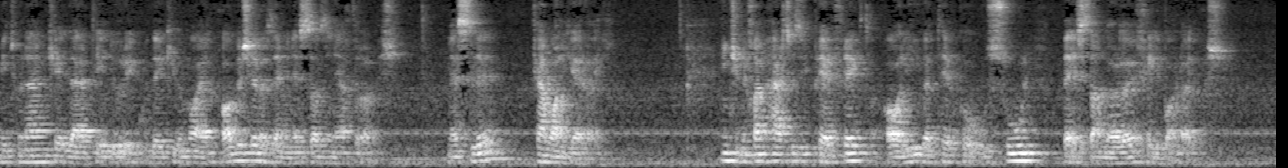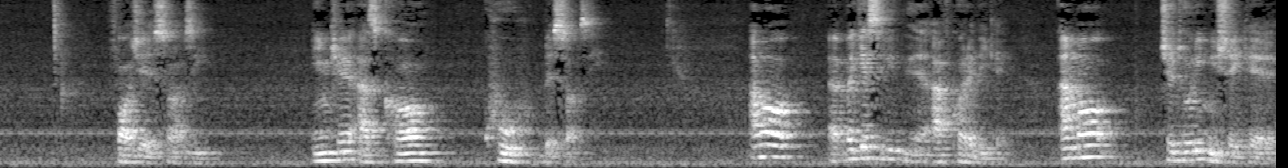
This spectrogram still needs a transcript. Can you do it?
می‌تونن که در طی دوره کودکی به ما القا بشه و زمین سازی این اختلال بشه. مثل کمالگرایی. این که می‌خوایم هر چیزی پرفکت عالی و طبق اصول و استانداردهای خیلی بالایی باشه. فاجعه سازی. اینکه از کاه کوه بسازی. اما و یه سری افکار دیگه. اما چطوری میشه که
